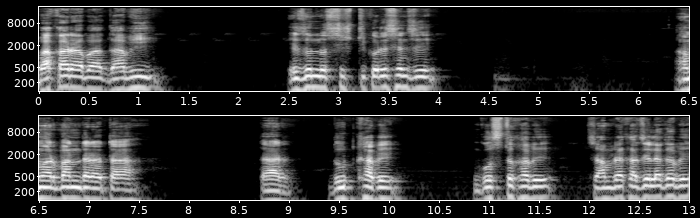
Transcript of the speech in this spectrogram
বাকারা বা গাভী এজন্য সৃষ্টি করেছেন যে আমার বান্দারা তা, তার দুধ খাবে, গোস্ত খাবে, চামড়া কাজে লাগাবে।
